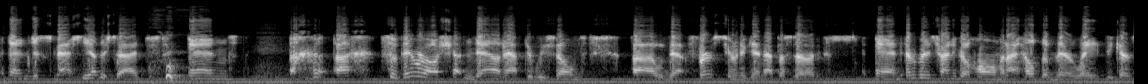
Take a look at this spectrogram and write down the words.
and just smashed the other side. And uh, so they were all shutting down after we filmed uh, that first Hoonigan episode, and everybody's trying to go home, and I held them there late because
